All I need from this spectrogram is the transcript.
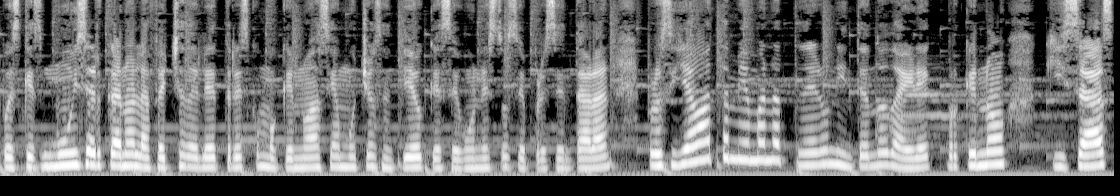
pues que es muy cercano a la fecha del E3, como que no hacía mucho sentido que según esto se presentaran. Pero si ya va, también van a tener un Nintendo Direct, ¿por qué no? Quizás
